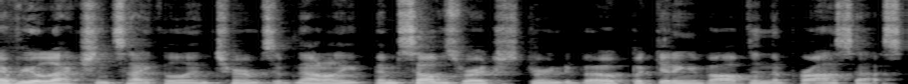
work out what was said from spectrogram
every election cycle in terms of not only themselves registering to vote, but getting involved in the process.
